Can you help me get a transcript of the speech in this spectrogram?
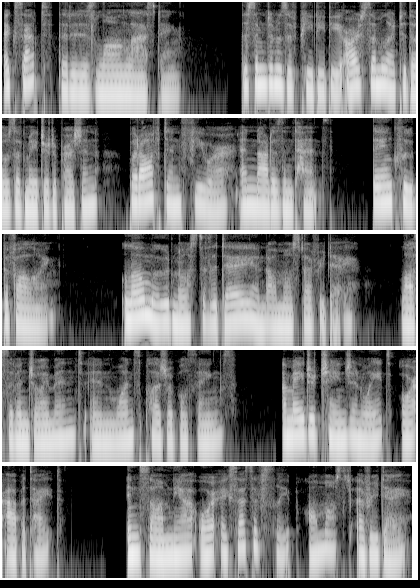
except that it is long lasting. The symptoms of PDD are similar to those of major depression, but often fewer and not as intense. They include the following. Low mood most of the day and almost every day, loss of enjoyment in once pleasurable things, a major change in weight or appetite, insomnia or excessive sleep almost every day,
